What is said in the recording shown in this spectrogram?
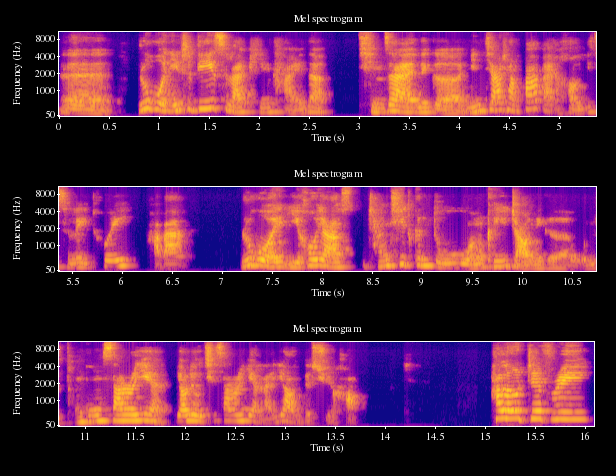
呃，如果您是第一次来平台的，请在那个您加上八百号，以此类推，好吧？如果以后要长期跟读，我们可以找那个我们的童工 Sarah 燕幺六七 Sarah 燕来要你的学号。Hello, Jeffrey.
